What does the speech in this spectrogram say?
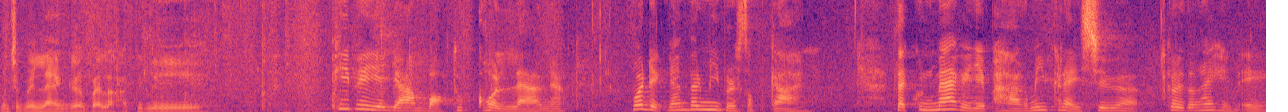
มันจะไม่แรงเกินไปเหรอครับพี่ลี พี่พยายามบอกทุกคนแล้วนะ ว่าเด็กนั้นมันมีประสบการณ์ แต่คุณแม่กับยายพาก็ไม่มีใครเชื่อ ก็เลยต้องให้เห็นเอง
